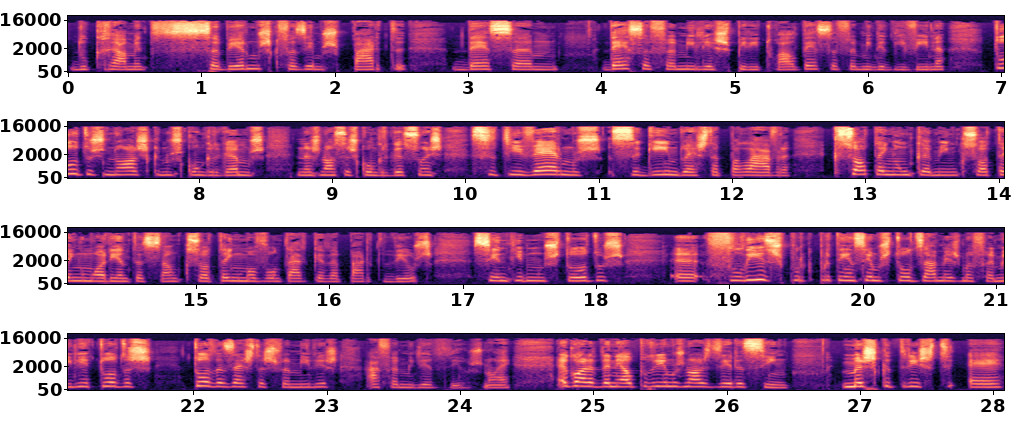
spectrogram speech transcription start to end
do que realmente sabermos que fazemos parte dessa. Dessa família espiritual, dessa família divina, todos nós que nos congregamos nas nossas congregações, se tivermos seguindo esta palavra que só tem um caminho, que só tem uma orientação, que só tem uma vontade que é da parte de Deus, sentirmos todos eh, felizes porque pertencemos todos à mesma família e todas todas estas famílias à família de Deus, não é? Agora, Daniel, poderíamos nós dizer assim, mas que triste é uh,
